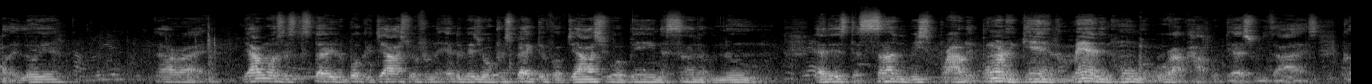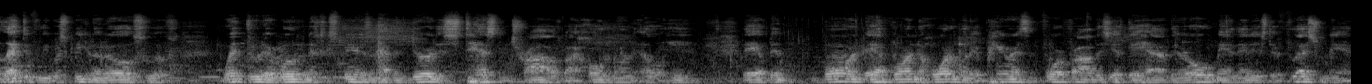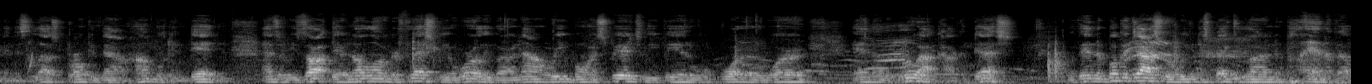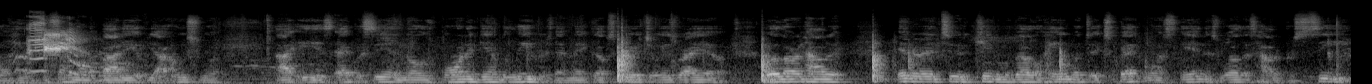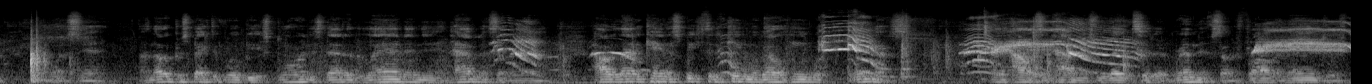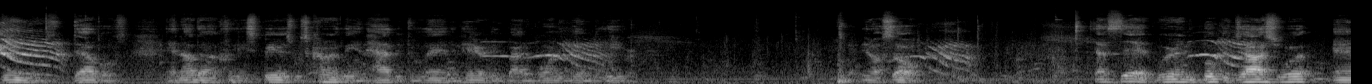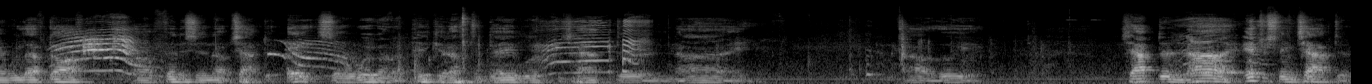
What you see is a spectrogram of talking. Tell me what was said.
Hallelujah. All right. Yah wants us to study the book of Joshua from the individual perspective of Joshua being the son of Nun. That is the son resprouted, born again, a man in whom the Ruach HaKodesh resides. Collectively, we're speaking of those who have went through their wilderness experience and have endured its tests and trials by holding on to Elohim. They have been born, they have borne the whoredom of their parents and forefathers, yet they have their old man, that is their flesh man, and his lust broken down, humbled, and deadened. As a result, they are no longer fleshly or worldly, but are now reborn spiritually via the water of the word and of the Ruach HaKodesh. Within the book of Joshua, we can expect to learn the plan of Elohim concerning the body of Yahushua, i.e. his ecclesia and those born again believers that make up spiritual Israel. We'll learn how to enter into the kingdom of Elohim, what to expect once in, as well as how to proceed once in. Another perspective we'll be exploring is that of the land and the inhabitants of the land. How the land of Canaan speaks to the kingdom of Elohim within us, and how its inhabitants relate to the remnants of the fallen angels, demons, devils, and other unclean spirits which currently inhabit the land inherited by the born again believer. You know, so that said, we're in the book of Joshua and we left off uh, finishing up chapter 8. So we're going to pick it up today with chapter 9. Hallelujah. Chapter 9. Interesting chapter.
